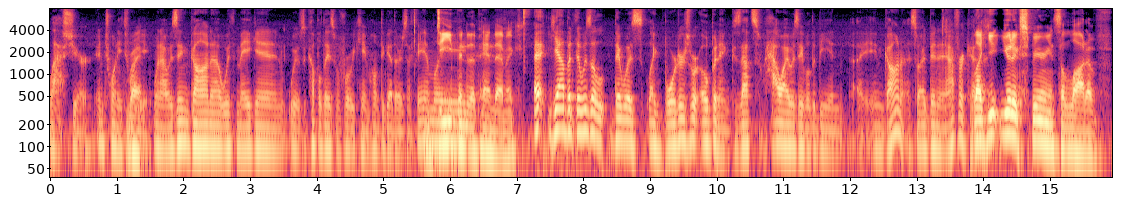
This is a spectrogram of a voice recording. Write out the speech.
last year in 2020 Right. when I was in Ghana with Megan. It was a couple days before we came home together as a family. Deep into the pandemic. Uh, yeah, but there was a there was like borders were opening because that's how I was able to be in uh, in Ghana. So I'd been in Africa. Like you, you'd experienced a lot of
